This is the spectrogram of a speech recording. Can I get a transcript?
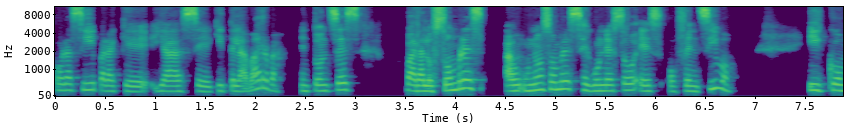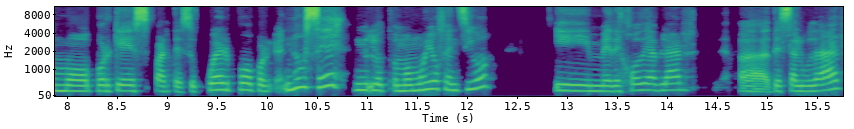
ahora sí, para que ya se quite la barba. Entonces, para los hombres, a unos hombres, según eso, es ofensivo. Y como porque es parte de su cuerpo, porque no sé, lo tomó muy ofensivo y me dejó de hablar, ah, de saludar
